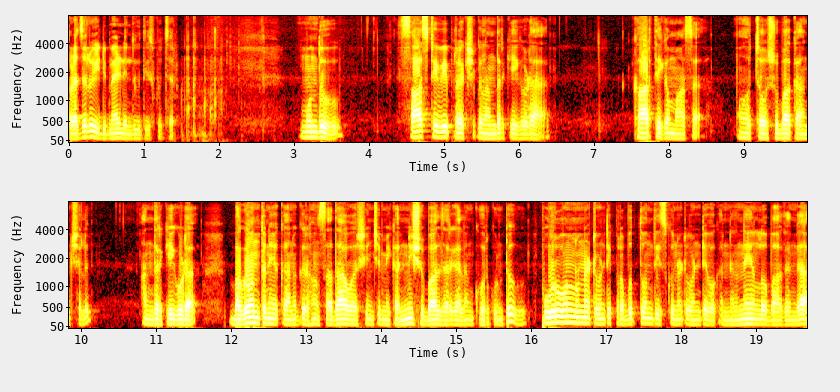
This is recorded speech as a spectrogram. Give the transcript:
ప్రజలు ఈ డిమాండ్ ఎందుకు తీసుకొచ్చారు? ముందు సాస్ టీవీ ప్రేక్షకులందరికీ కూడా కార్తీక మాస మహోత్సవ శుభాకాంక్షలు. అందరికీ కూడా భగవంతుని యొక్క అనుగ్రహం సదా వర్షించి మీకు అన్ని శుభాలు జరగాలని కోరుకుంటూ పూర్వంలో ఉన్నటువంటి ప్రభుత్వం తీసుకున్నటువంటి ఒక నిర్ణయంలో భాగంగా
